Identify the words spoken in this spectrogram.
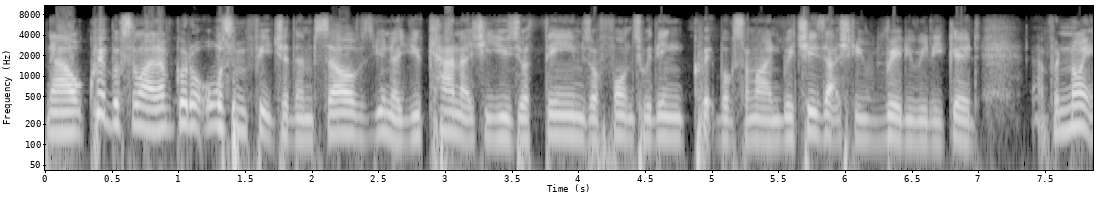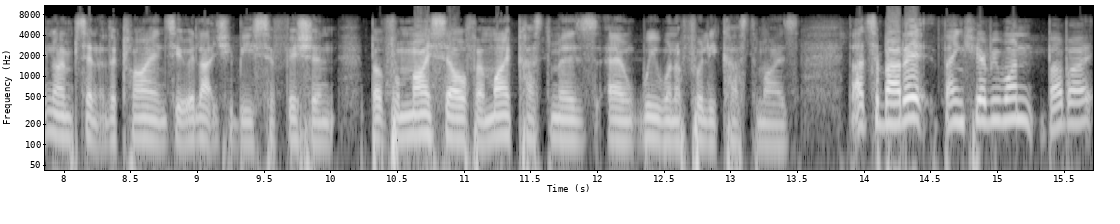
Now QuickBooks Online I've got an awesome feature themselves you know you can actually use your themes or fonts within QuickBooks Online which is actually really really good and for 99% of the clients it will actually be sufficient but for myself and my customers uh, we want to fully customize. That's about it. Thank you everyone. Bye bye.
